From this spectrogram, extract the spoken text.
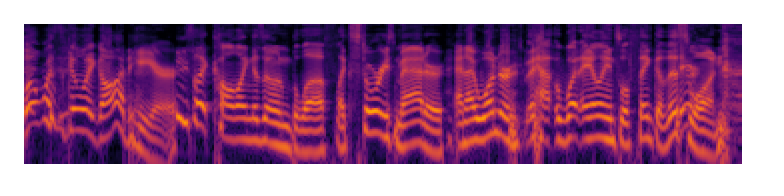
What was going on here? He's like calling his own bluff. Like stories matter, and I wonder how, what aliens will think of this There- one.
